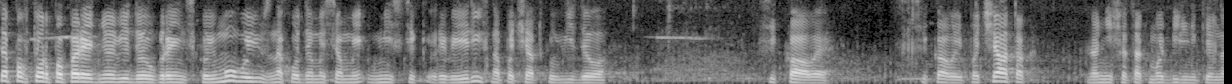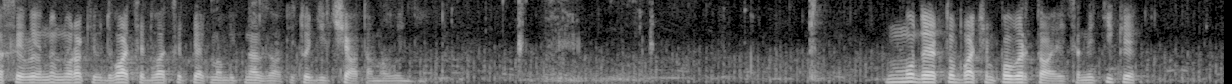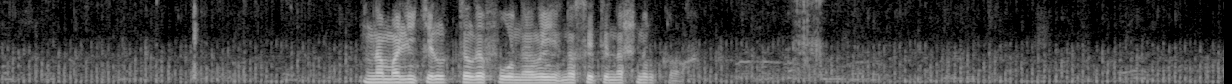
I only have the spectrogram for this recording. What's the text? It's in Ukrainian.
Це повтор попереднього відео українською мовою. Знаходимося ми в місті Кривий Ріг. На початку відео цікаве, цікавий початок. Раніше так мобільники носили ну, ну, років 20-25, мабуть, назад. І то дівчата молоді. Мода, як то бачимо, повертається. Не тільки на малі телефони, але й носити на шнурках.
